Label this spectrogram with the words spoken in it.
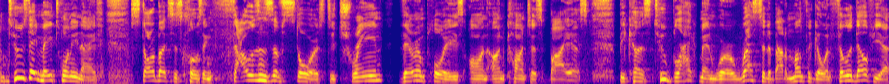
On Tuesday, May 29th, Starbucks is closing thousands of stores to train their employees on unconscious bias because two black men were arrested about a month ago in Philadelphia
